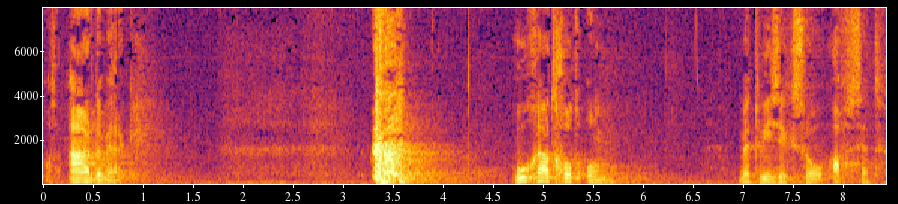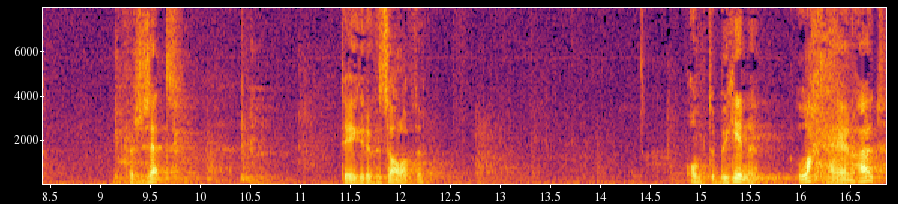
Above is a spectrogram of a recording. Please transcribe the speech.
als aardewerk. Hoe gaat God om met wie zich zo afzet, verzet tegen de gezalfde? Om te beginnen lacht hij hen uit.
